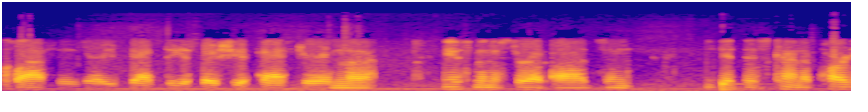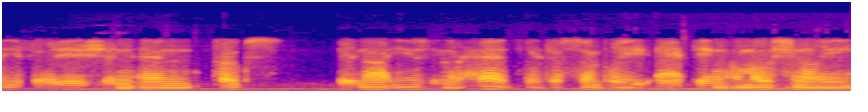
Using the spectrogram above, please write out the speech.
classes, or you've got the associate pastor and the youth minister at odds, and you get this kind of party affiliation, and folks, they're not using their heads; they're just simply acting emotionally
